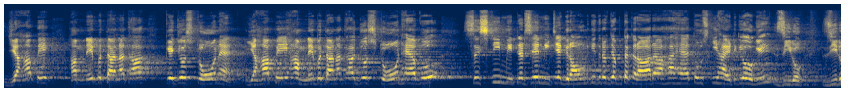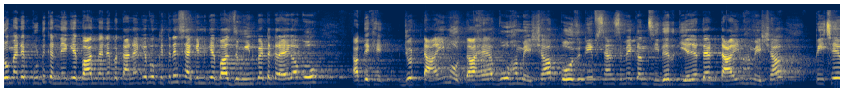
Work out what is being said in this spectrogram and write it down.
यहाँ पे हमने बताना था कि जो स्टोन है, यहाँ पे हमने बताना था जो स्टोन है वो 60 मीटर से नीचे ग्राउंड की तरफ़ जब टकरा रहा है तो उसकी हाइट क्या होगी? ज़ीरो ज़ीरो मैंने पुट करने के बाद मैंने बताना है कि वो कितने सेकंड के बाद ज़मीन पे टकराएगा, वो अब देखें, जो टाइम होता है, वो हमेशा पॉजिटिव सेंस में कंसीडर किया जाता है। टाइम हमेशा पीछे,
